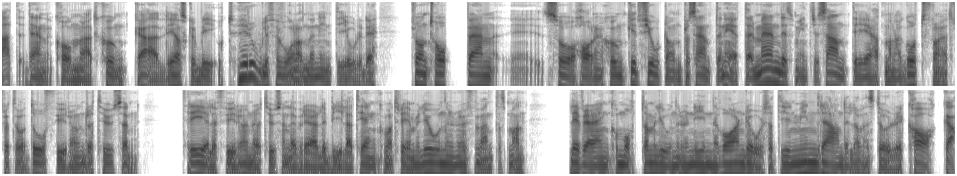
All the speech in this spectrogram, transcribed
att den kommer att sjunka. Jag skulle bli otroligt förvånad om den inte gjorde det. Från toppen eh, så har den sjunkit 14 procentenheter, men det som är intressant är att man har gått från, jag tror att det var då 400 000, 3 eller 400 000 levererade bilar till 1,3 miljoner och nu förväntas man leverera 1,8 miljoner under innevarande år, så det är en mindre andel av en större kaka.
